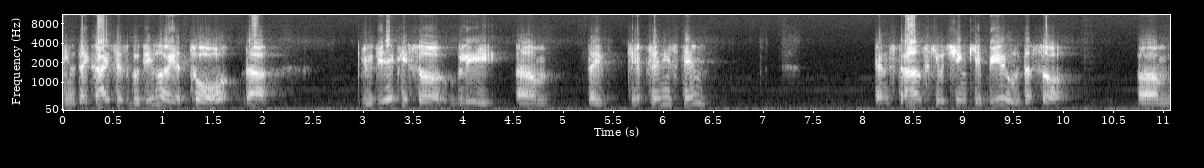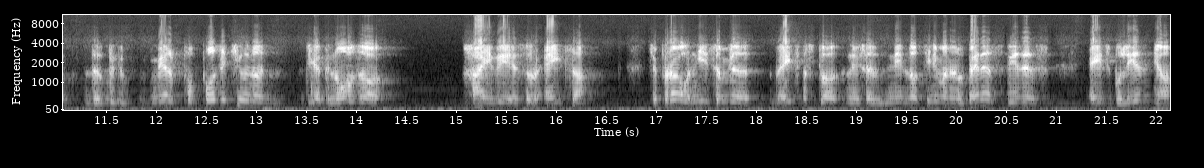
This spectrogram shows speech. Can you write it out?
in zdaj, kaj se je zgodilo, je to, da ljudje, ki so bili um, cepljeni s tem, en stranski učinek je bil, da so um, da bi imeli po pozitivno diagnozo HIV, torej AIDS-a. Čeprav nisem imel AIDS-a, nisem ni, no, nobene zveze z AIDS boleznijo,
